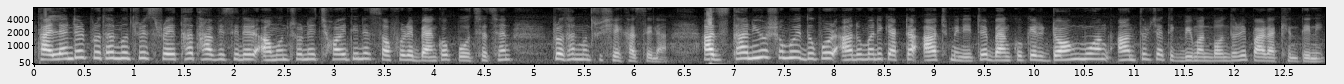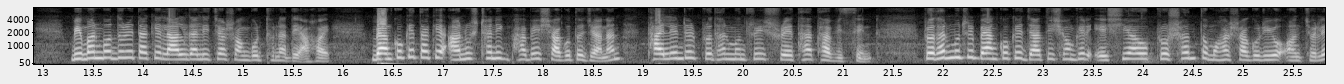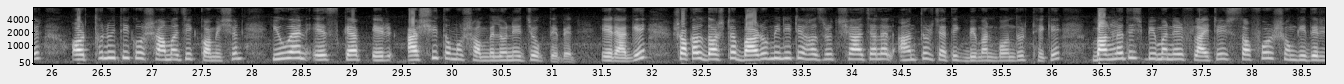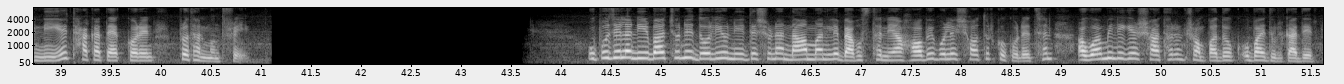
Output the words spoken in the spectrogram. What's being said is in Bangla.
থাইল্যান্ডের প্রধানমন্ত্রী শ্রেথা থাভিসিনের আমন্ত্রণে ছয় দিনের সফরে ব্যাংকক পৌঁছেছেন প্রধানমন্ত্রী শেখ হাসিনা। আজ স্থানীয় সময় দুপুর আনুমানিক একটা আট মিনিটে ব্যাংককের ডং মুয়াং আন্তর্জাতিক বিমানবন্দরে পা রাখেন তিনি। বিমানবন্দরে তাকে লাল গালিচা সংবর্ধনা দেওয়া হয়। ব্যাংককে তাকে আনুষ্ঠানিকভাবে স্বাগত জানান থাইল্যান্ডের প্রধানমন্ত্রী শ্রেথা থাভিসিন। প্রধানমন্ত্রী ব্যাংককে জাতিসংঘের এশিয়া ও প্রশান্ত মহাসাগরীয় অঞ্চলের অর্থনৈতিক ও সামাজিক কমিশন ইউএনএস ক্যাপ এর আশিতম সম্মেলনে যোগ দেবেন। এর আগে সকাল দশটা বারো মিনিটে হজরত শাহজালাল আন্তর্জাতিক বিমানবন্দর থেকে বাংলাদেশ বিমানের ফ্লাইটে সফর সঙ্গীদের নিয়ে ঢাকা ত্যাগ করেন প্রধানমন্ত্রী। উপজেলা নির্বাচনে দলীয় নির্দেশনা না মানলে ব্যবস্থা নেওয়া হবে বলে সতর্ক করেছেন আওয়ামী লীগের সাধারণ সম্পাদক ওবায়দুল কাদের।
